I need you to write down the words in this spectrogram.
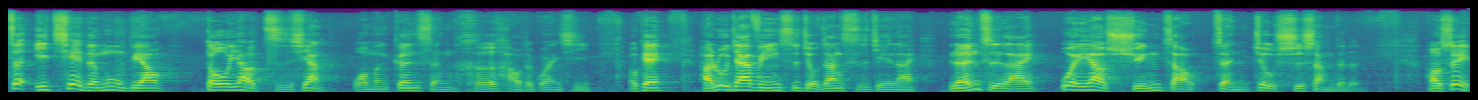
这一切的目标都要指向我们跟神和好的关系。OK，好，路加福音十九章十节来，人子来为要寻找拯救世上的人。好，所以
